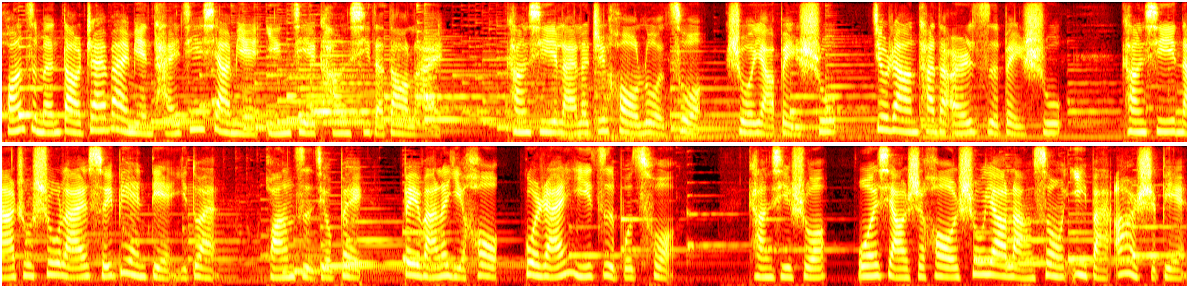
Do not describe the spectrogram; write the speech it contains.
皇子们到斋外面台阶下面迎接康熙的到来。康熙来了之后落座，说要背书，就让他的儿子背书。康熙拿出书来，随便点一段，皇子就背。背完了以后，果然一字不错。康熙说：“我小时候书要朗诵一百二十遍，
